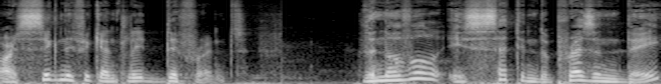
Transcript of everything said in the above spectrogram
are significantly different. The novel is set in the present day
